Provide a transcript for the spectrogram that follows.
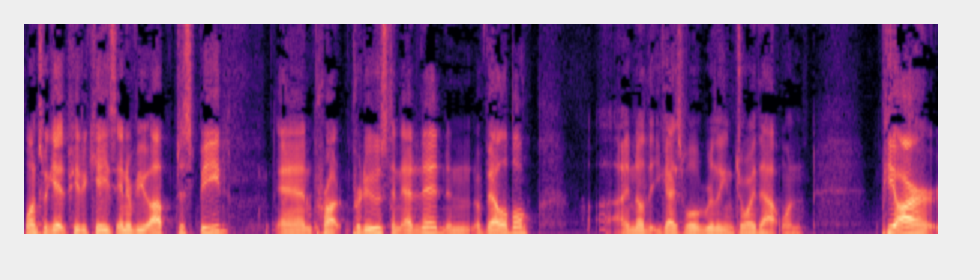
once we get Peter Kay's interview up to speed and pro- produced and edited and available, I know that you guys will really enjoy that one. PR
